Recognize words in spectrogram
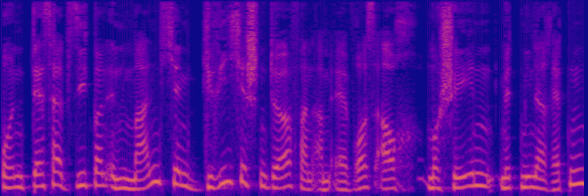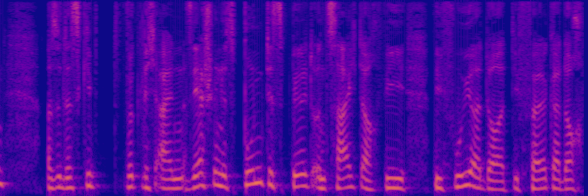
Und deshalb sieht man in manchen griechischen Dörfern am Evros auch Moscheen mit Minaretten. Also das gibt wirklich ein sehr schönes buntes Bild und zeigt auch, wie, wie früher dort die Völker doch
